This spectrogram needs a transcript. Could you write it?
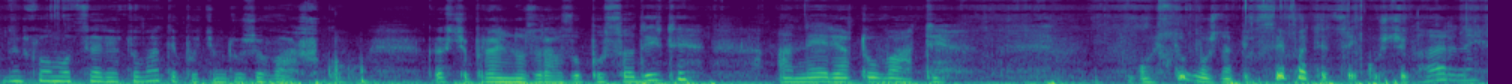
Одним словом, це рятувати потім дуже важко. Краще правильно зразу посадити, а не рятувати. Ось тут можна підсипати, цей кущик гарний.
